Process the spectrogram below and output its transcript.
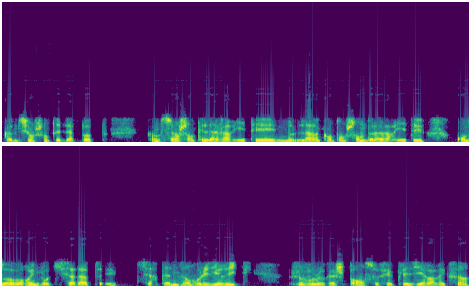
comme si on chantait de la pop, comme si on chantait de la variété. Et là, quand on chante de la variété, on doit avoir une voix qui s'adapte. Et certaines envolées lyriques, je vous le cache pas, on se fait plaisir avec ça.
